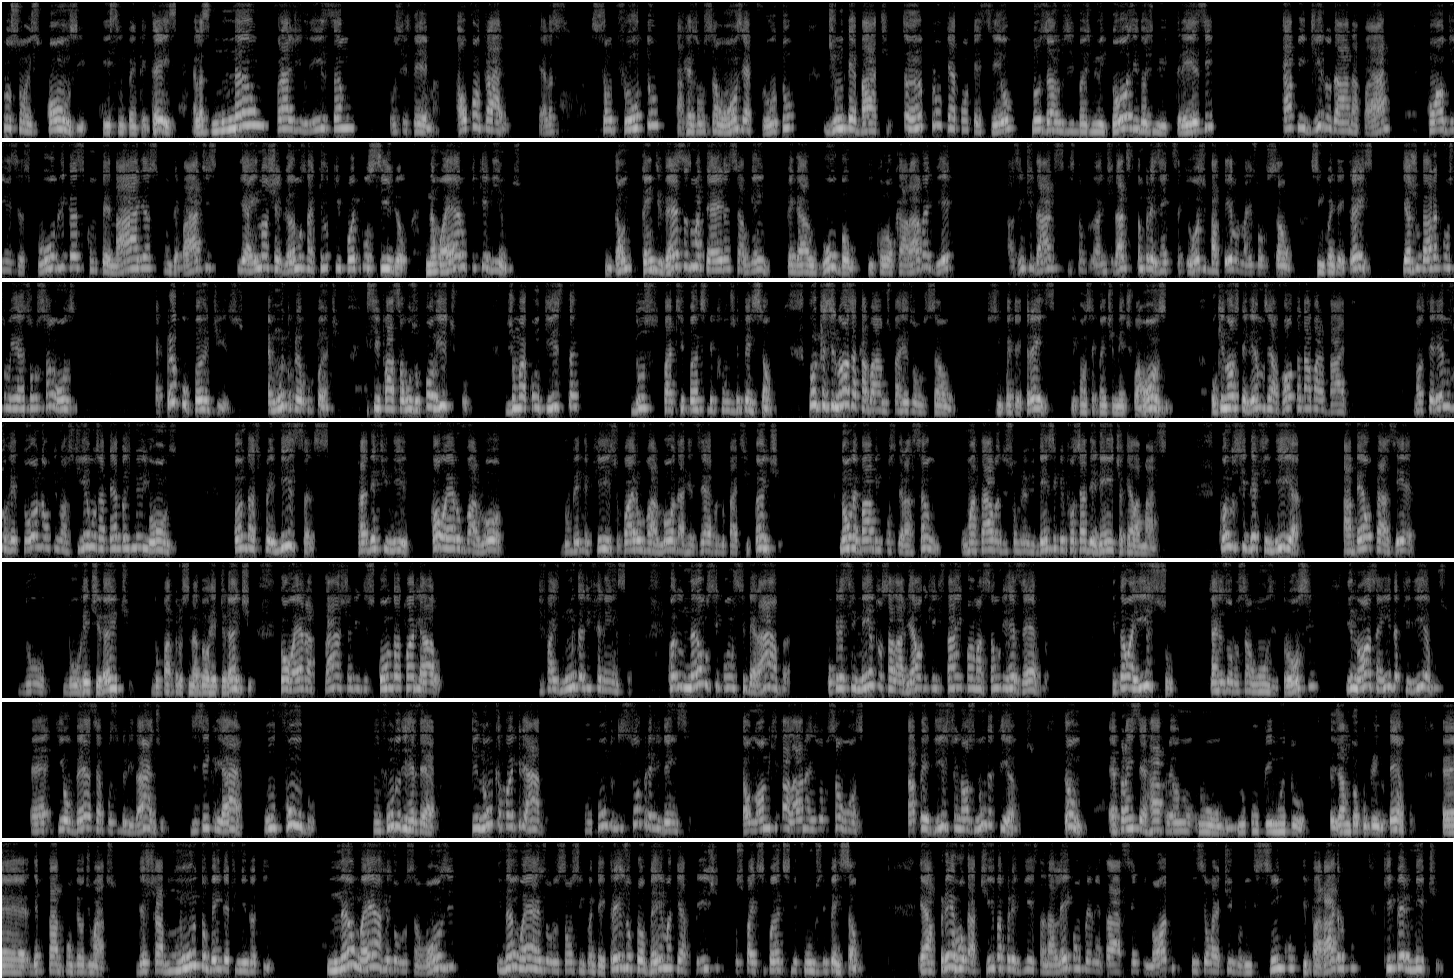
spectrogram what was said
Resoluções 11 e 53, elas não fragilizam o sistema. Ao contrário, elas são fruto, a Resolução 11 é fruto de um debate amplo que aconteceu nos anos de 2012 e 2013, a pedido da ANAPAR, com audiências públicas, com plenárias, com debates, e aí nós chegamos naquilo que foi possível. Não era o que queríamos. Então, tem diversas matérias, se alguém pegar o Google e colocar lá, vai ver as entidades que estão, as entidades que estão presentes aqui hoje bateram na resolução 53 e ajudaram a construir a resolução 11. É preocupante isso. É muito preocupante que se faça uso político de uma conquista dos participantes de fundos de pensão. Porque se nós acabarmos com a resolução 53 e, consequentemente, com a 11, o que nós teremos é a volta da barbárie nós teremos o retorno ao que nós tínhamos até 2011, quando as premissas para definir qual era o valor do benefício, qual era o valor da reserva do participante, não levava em consideração uma tábua de sobrevivência que fosse aderente àquela massa. Quando se definia a bel prazer do, do retirante, do patrocinador retirante, qual era a taxa de desconto atuarial, que faz muita diferença. Quando não se considerava o crescimento salarial de quem está em formação de reserva. Então, é isso que a Resolução 11 trouxe, e nós ainda queríamos é, que houvesse a possibilidade de se criar um fundo, um fundo de reserva, que nunca foi criado, um fundo de sobrevivência. É o nome que está lá na resolução 11. Está previsto e nós nunca criamos. Então, é para encerrar, para eu não, não, não, cumprir muito, eu já não estou cumprindo tempo, é, deputado Pompeu de Matos, deixar muito bem definido aqui. Não é a resolução 11 e não é a resolução 53 o problema que aflige os participantes de fundos de pensão. É a prerrogativa prevista na Lei Complementar 109, em seu artigo 25 e parágrafo, que permite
